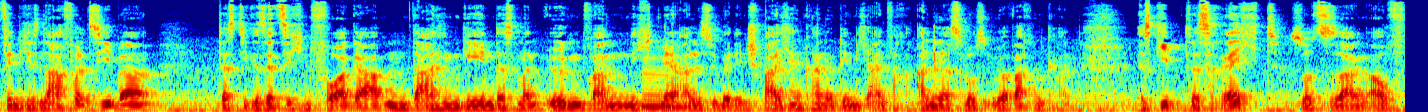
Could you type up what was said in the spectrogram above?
finde ich es nachvollziehbar, dass die gesetzlichen Vorgaben dahin gehen, dass man irgendwann nicht mhm. mehr alles über den speichern kann und den nicht einfach anlasslos überwachen kann. Es gibt das Recht sozusagen auf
